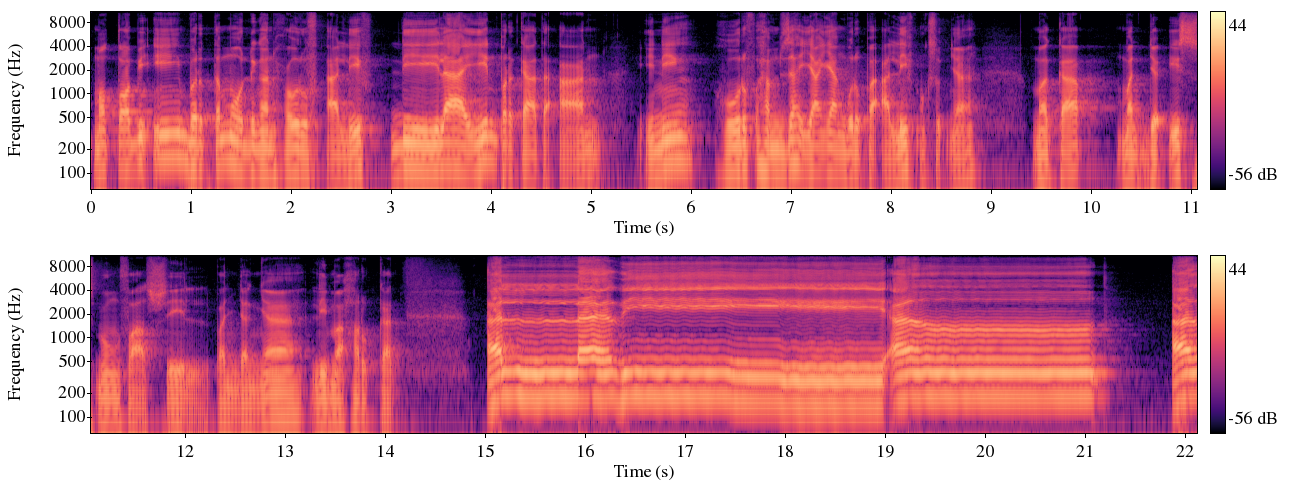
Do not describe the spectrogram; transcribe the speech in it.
matabi'i bertemu dengan huruf alif di lain perkataan. Ini huruf hamzah yang yang berupa alif maksudnya. Maka mad jais munfasil. Panjangnya lima harokat. Alladhi an, an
